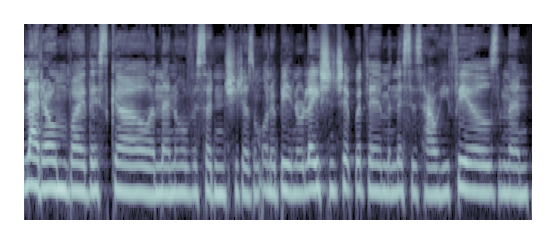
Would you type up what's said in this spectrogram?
led on by this girl, and then all of a sudden she doesn't want to be in a relationship with him, and this is how he feels. And then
